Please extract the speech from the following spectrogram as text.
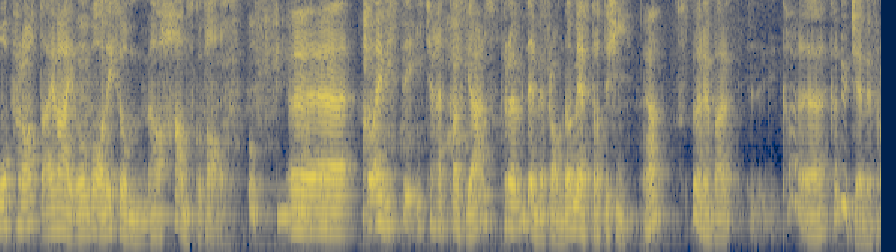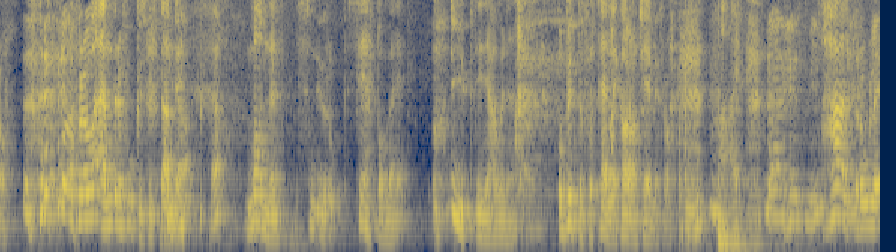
og prata i vei og var liksom ja, Han skulle ta oss. Oh, fy uh, og jeg visste ikke helt hva jeg skulle gjøre, og så prøvde jeg meg fram da, med strategi. Ja. Så spør jeg bare hva, er, hva du kommer fra? For å prøve å endre fokus fullstendig. Ja. Mannen snur opp, ser på meg dypt inn i øynene og begynte å fortelle hva han kommer fra. Nei, det er jo helt vilt. Helt rolig.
